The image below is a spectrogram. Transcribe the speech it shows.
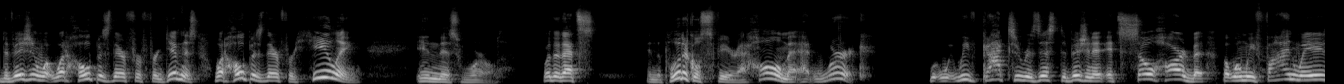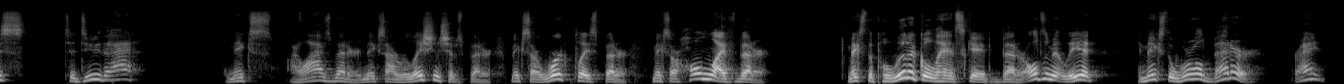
division, what, what hope is there for forgiveness? What hope is there for healing in this world? Whether that's in the political sphere, at home, at work. We've got to resist division. It's so hard, but, but when we find ways to do that, it makes our lives better. It makes our relationships better. It makes our workplace better. It makes our home life better. It makes the political landscape better. Ultimately, it, it makes the world better, right?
